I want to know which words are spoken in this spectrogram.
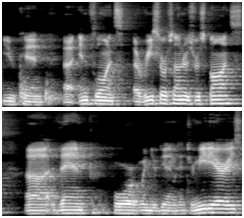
you can uh, influence a resource owner's response uh, than for when you're dealing with intermediaries.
